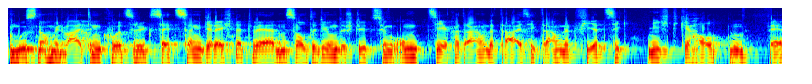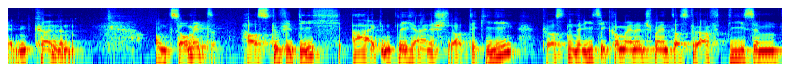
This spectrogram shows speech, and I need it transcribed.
muss noch mit weiteren Kurzrücksetzern gerechnet werden, sollte die Unterstützung um ca. 330, 340 nicht gehalten werden können. Und somit hast du für dich eigentlich eine Strategie, du hast ein Risikomanagement, das du auf diesem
